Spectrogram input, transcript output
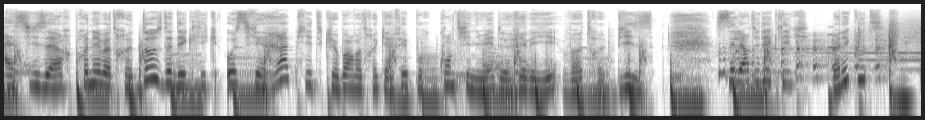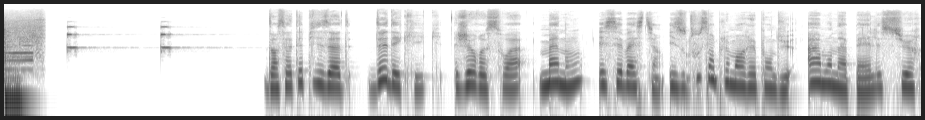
à 6h, prenez votre dose de déclic aussi rapide que boire votre café pour continuer de réveiller votre bise. C'est l'heure du déclic. Bonne écoute dans cet épisode de Déclic, je reçois Manon et Sébastien. Ils ont tout simplement répondu à mon appel sur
